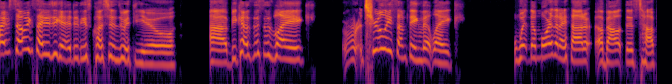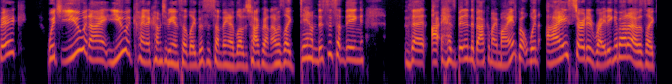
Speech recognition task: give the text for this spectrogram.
I'm so excited to get into these questions with you uh, because this is like r- truly something that, like, w- the more that I thought about this topic, which you and I, you had kind of come to me and said, like, this is something I'd love to talk about. And I was like, damn, this is something that I, has been in the back of my mind. But when I started writing about it, I was like,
